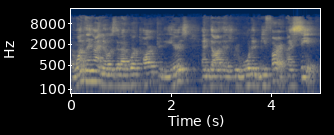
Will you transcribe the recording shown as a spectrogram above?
And one thing I know is that I've worked hard through the years and God has rewarded me for it. I see it.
